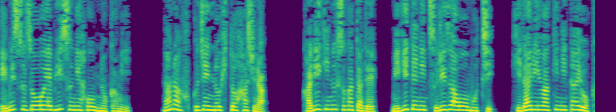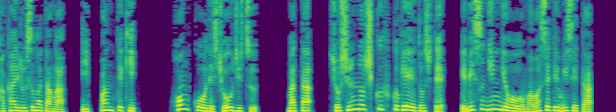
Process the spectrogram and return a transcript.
恵比寿像恵比寿日本の神。七福神の一柱。仮絹姿で、右手に釣り竿を持ち、左脇に体を抱える姿が一般的。本校で小術。また、初春の祝福芸として、恵比寿人形を回せて見せた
